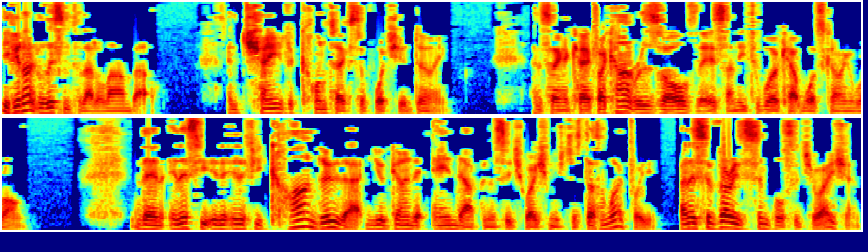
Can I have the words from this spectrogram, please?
If you don't listen to that alarm bell and change the context of what you're doing, and saying, okay, if I can't resolve this, I need to work out what's going wrong then unless you, if you can't do that, you're going to end up in a situation which just doesn't work for you. And it's a very simple situation.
